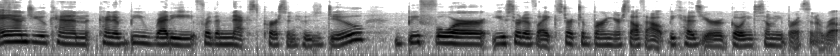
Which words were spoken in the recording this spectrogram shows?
and you can kind of be ready for the next person who's due before you sort of like start to burn yourself out because you're going to so many births in a row.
